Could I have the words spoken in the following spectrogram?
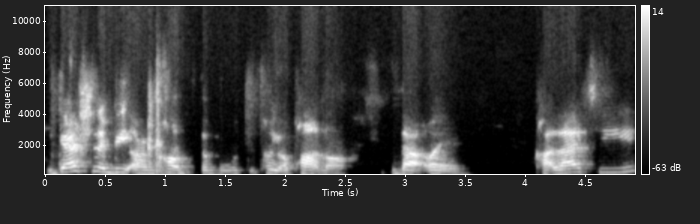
you guys shouldn't be uncomfortable to tell your partner that oh can't lie to you,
